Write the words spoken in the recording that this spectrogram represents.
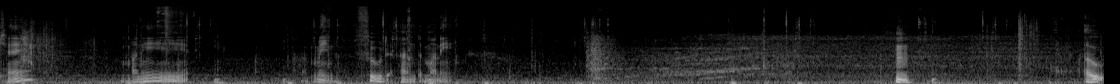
Okay. Money. I mean, food and money. Hmm. Oh,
